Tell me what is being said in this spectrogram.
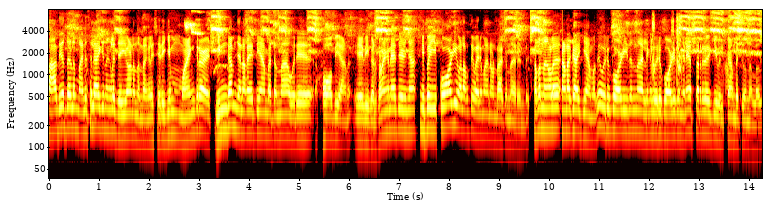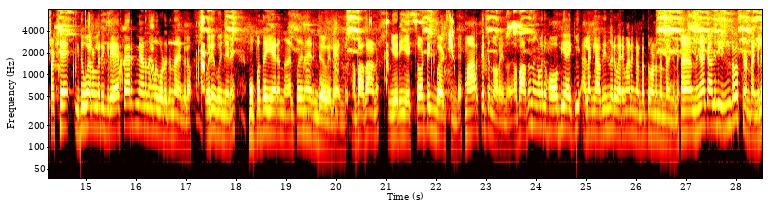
സാധ്യതകൾ മനസ്സിലാക്കി നിങ്ങൾ ചെയ്യുകയാണെന്നുണ്ടെങ്കിൽ ശരിക്കും ഭയങ്കരമായിട്ട് ഇൻകം ജനറേറ്റ് ചെയ്യാൻ പറ്റുന്ന ഒരു ഹോബിയാണ് എ വി കൾച്ചർ അങ്ങനെ വെച്ച് കഴിഞ്ഞാൽ ഇപ്പോൾ ഈ കോഴി വളർത്തി വരുമാനം ഉണ്ടാക്കുന്നവരുണ്ട്. അപ്പം നിങ്ങൾ കണക്കാക്കിയാൽ മതി. ഒരു കോഴിയിൽ നിന്ന് അല്ലെങ്കിൽ ഒരു കോഴി കുഞ്ഞിനെ എത്ര രൂപയ്ക്ക് വിൽക്കാൻ പറ്റും എന്നുള്ളത്. പക്ഷേ ഇതുപോലുള്ളൊരു ഗ്രേ പാരറ്റിനാണ് നിങ്ങൾ കൊടുക്കുന്നതെങ്കിലോ ഒരു കുഞ്ഞിന് മുപ്പത്തയ്യായിരം നാൽപ്പതിനായിരം രൂപ വിലയുണ്ട്. അപ്പോൾ അതാണ് ഈ ഒരു എക്സോട്ടിക് ബേർഡ്സിന്റെ മാർക്കറ്റ് എന്ന് പറയുന്നത്. അപ്പോൾ അത് നിങ്ങളൊരു ഹോബിയാക്കി അല്ലെങ്കിൽ അതിൽ നിന്നൊരു വരുമാനം കണ്ടെത്തുകയാണെന്നുണ്ടെങ്കിൽ നിങ്ങൾക്ക് അതിൽ ഇൻട്രസ്റ്റ് ഉണ്ടെങ്കിൽ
